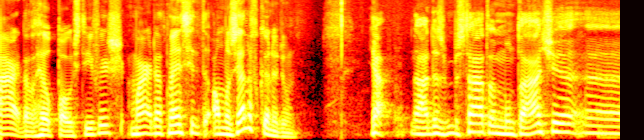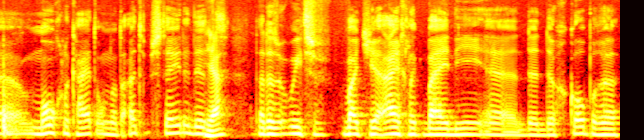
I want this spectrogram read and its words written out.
A, dat het heel positief is, maar dat mensen dit allemaal zelf kunnen doen. Ja, nou, dus er bestaat een montage eh, mogelijkheid om dat uit te besteden. Dit, Ja. Dat is ook iets wat je eigenlijk bij die, eh, de, de goedkopere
